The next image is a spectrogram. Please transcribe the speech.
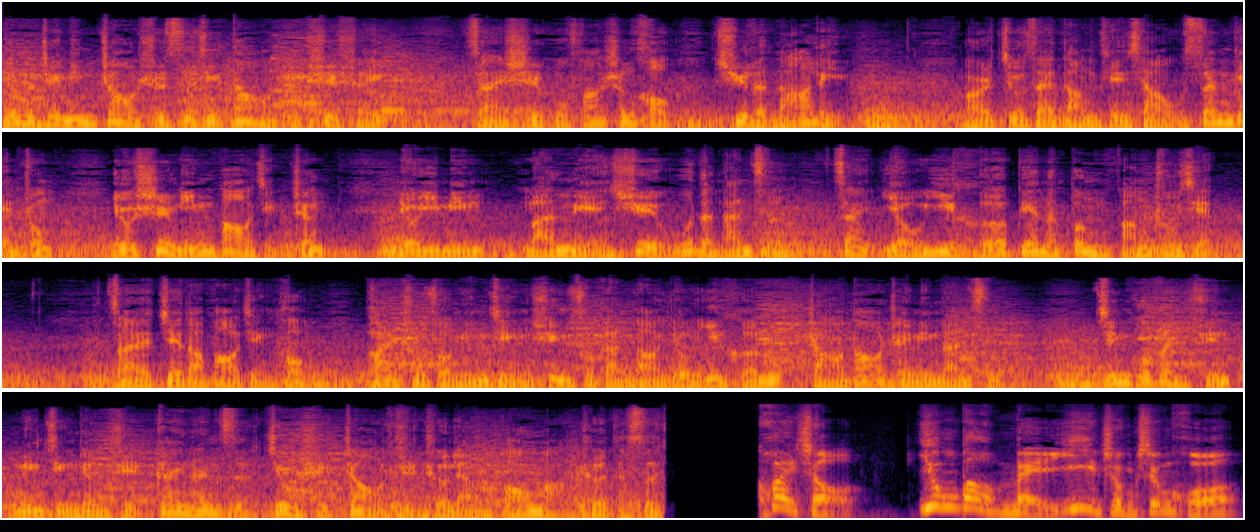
那么，这名肇事司机到底是谁？在事故发生后去了哪里？而就在当天下午三点钟，有市民报警称，有一名满脸血污的男子在友谊河边的泵房出现。在接到报警后，派出所民警迅速赶到友谊河路，找到这名男子。经过问询，民警证实该男子就是肇事车辆宝马车的司机。快手，拥抱每一种生活。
